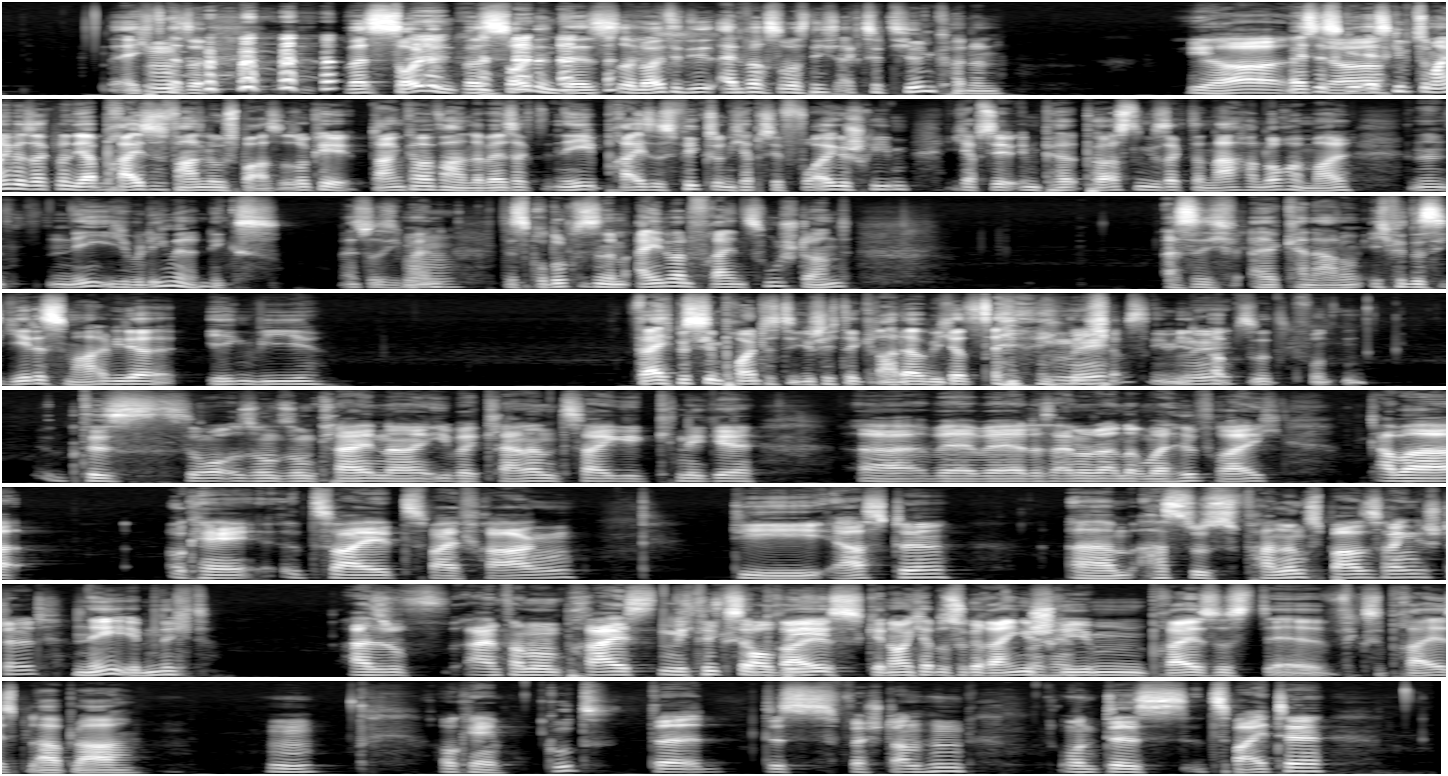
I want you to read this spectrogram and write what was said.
Echt, also, was soll denn, was soll denn das? So Leute, die einfach sowas nicht akzeptieren können. Ja. Weißt, ja. Es, es, gibt so manchmal sagt man, ja, Preis ist Verhandlungsbasis. Okay, dann kann man verhandeln. Wenn er sagt, nee, Preis ist fix und ich habe es dir vorher geschrieben, ich habe es dir in Person gesagt, dann nachher noch einmal. Dann, nee, ich überlege mir da nichts. Weißt du, was ich meine? Mhm. Das Produkt ist in einem einwandfreien Zustand. Also ich, äh, keine Ahnung, ich finde das jedes Mal wieder irgendwie. Vielleicht ein bisschen pointless die Geschichte gerade, aber ich, nee, ich habe es irgendwie nee. absurd gefunden. Das so, so, so ein kleiner eBay Kleinanzeige-Knicke äh, wäre wär das ein oder andere Mal hilfreich. Aber okay, zwei, zwei Fragen. Die erste, ähm, hast du es Verhandlungsbasis reingestellt? Nee, eben nicht. Also einfach nur ein Preis, nicht fixer VB. Preis. Genau, ich habe das sogar reingeschrieben. Okay. Preis ist der fixe Preis, bla bla. Hm. Okay, gut, da, das verstanden. Und das zweite,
